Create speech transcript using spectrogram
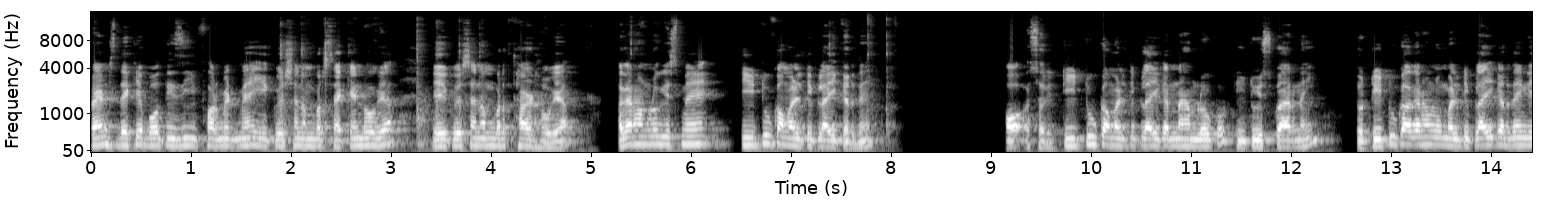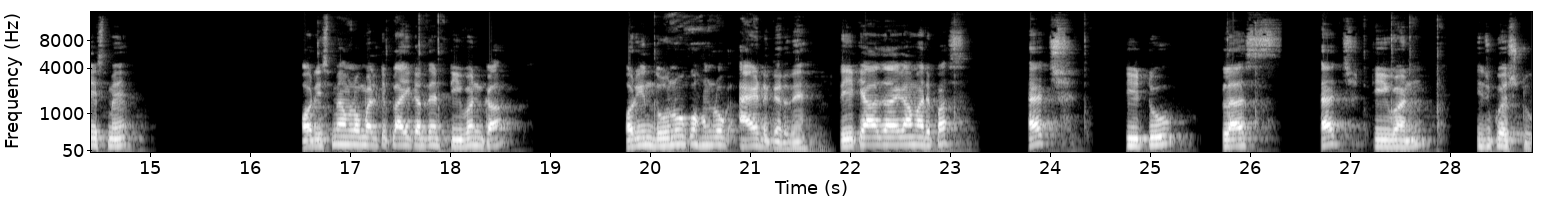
friends देखिए बहुत इजी फॉर्मेट में है। ये क्वेश्चन नंबर सेकंड हो गया, ये क्वेश्चन नंबर थर्ड हो गया। अगर हम लोग इसमें टी टू का मल्टीप्लाई कर दें, और सॉरी टी टू का मल्टीप्लाई करना है हम लोग को टी टू स्क्वायर नहीं। तो टी टू का अगर हम लोग मल्टीप्लाई कर देंगे इसमें, और इसमें हम लोग मल्टीप्लाई कर दें टी वन का, और इन दोनों को हम लोग ऐड कर दें तो ये क्या आ जाएगा हमारे पास? H t two plus h t one is equals to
